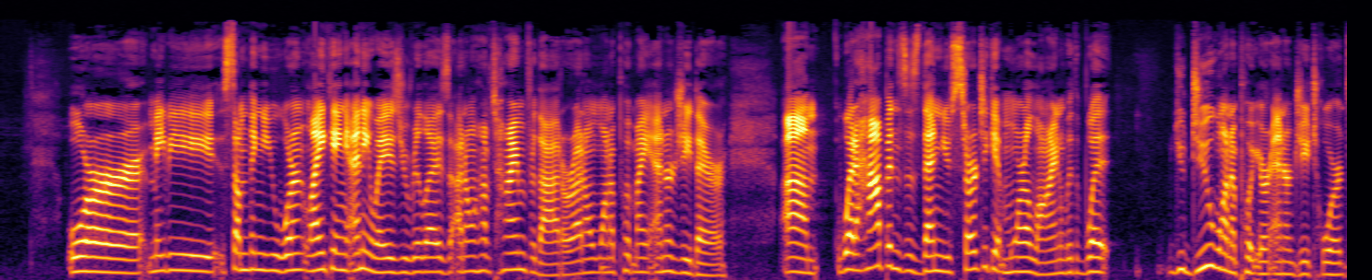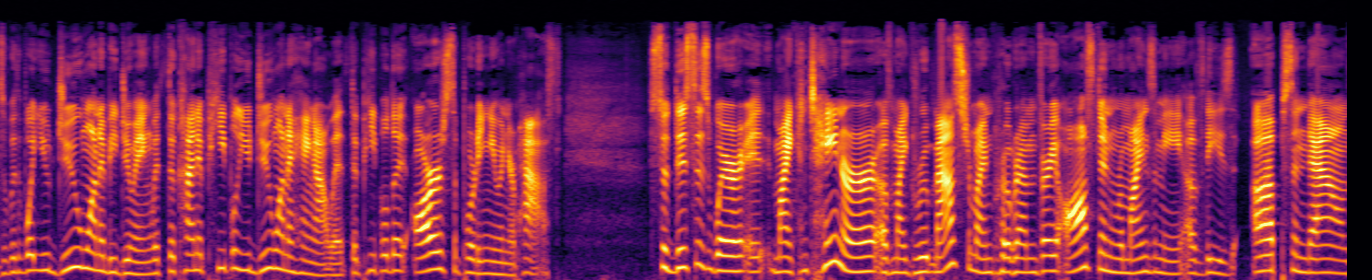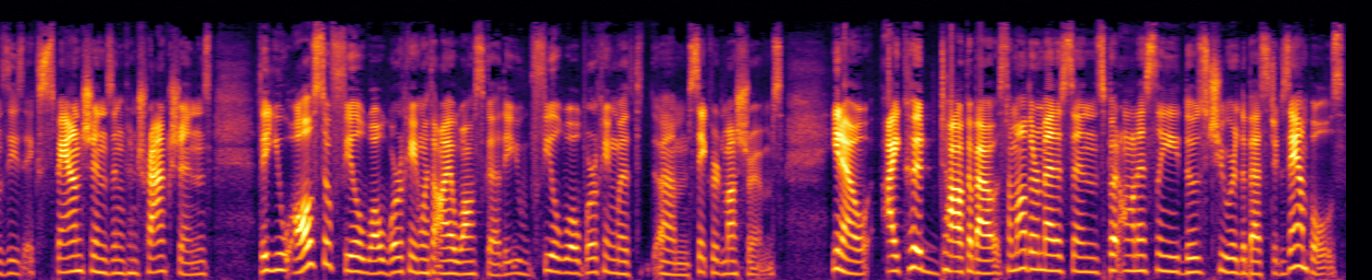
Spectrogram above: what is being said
or maybe something you weren't liking anyways, you realize I don't have time for that, or I don't want to put my energy there. Um, what happens is then you start to get more aligned with what you do want to put your energy towards, with what you do want to be doing, with the kind of people you do want to hang out with, the people that are supporting you in your path. So, this is where it, my container of my group mastermind program very often reminds me of these ups and downs, these expansions and contractions that you also feel while working with ayahuasca, that you feel while working with um, sacred mushrooms. You know, I could talk about some other medicines, but honestly, those two are the best examples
